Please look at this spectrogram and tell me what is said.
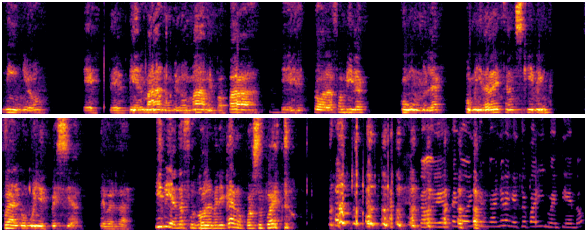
niños, este, mi hermano, mi mamá, mi papá, eh, toda la familia con la comida de Thanksgiving fue algo muy especial, de verdad. Y viendo fútbol americano, por supuesto. Todavía tengo 21 años en este país, no entiendo.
